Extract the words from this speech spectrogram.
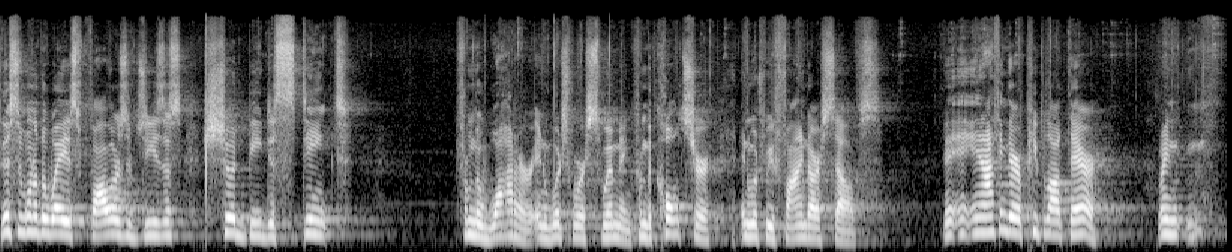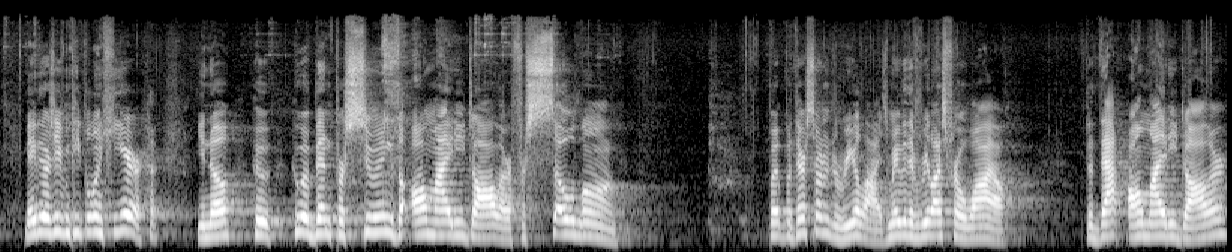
This is one of the ways followers of Jesus should be distinct from the water in which we're swimming, from the culture in which we find ourselves. And, I think there are people out there, I mean, maybe there's even people in here, you know, who, who have been pursuing the almighty dollar for so long. But, but they're starting to realize, maybe they've realized for a while, that that almighty dollar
